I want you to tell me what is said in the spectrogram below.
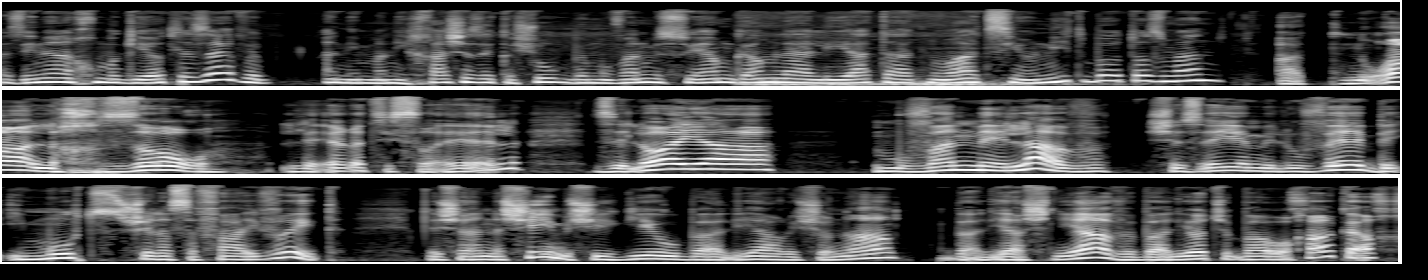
אז הנה אנחנו מגיעות לזה, ואני מניחה שזה קשור במובן מסוים גם לעליית התנועה הציונית באותו זמן. התנועה לחזור לארץ ישראל, זה לא היה מובן מאליו שזה יהיה מלווה באימוץ של השפה העברית. כדי שאנשים שהגיעו בעלייה הראשונה, בעלייה השנייה ובעליות שבאו אחר כך,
